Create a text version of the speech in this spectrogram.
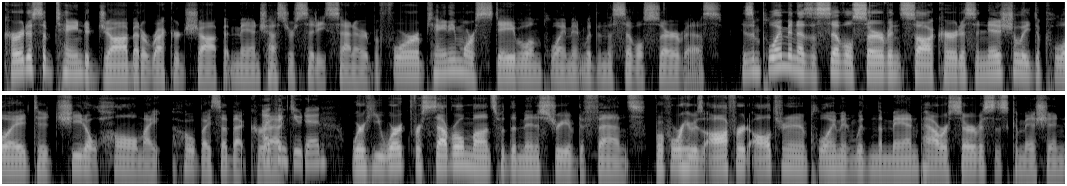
Curtis obtained a job at a record shop at Manchester City Centre before obtaining more stable employment within the civil service. His employment as a civil servant saw Curtis initially deployed to Cheadle Home, I hope I said that correct, I think you did. Where he worked for several months with the Ministry of Defense before he was offered alternate employment within the Manpower Services Commission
